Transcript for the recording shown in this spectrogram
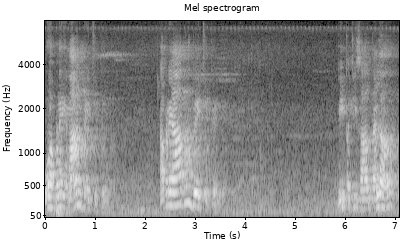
ਉਹ ਆਪਣੇ ਈਮਾਨ ਵੇਚ ਚੁੱਕੇ ਨੇ ਆਪਣੇ ਆਪ ਨੂੰ ਵੇਚ ਚੁੱਕੇ ਨੇ। 20 25 ਸਾਲ ਪਹਿਲਾਂ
